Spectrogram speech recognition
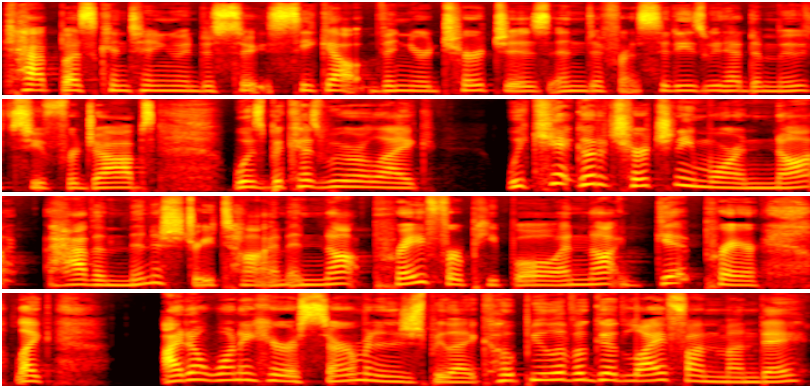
kept us continuing to seek out vineyard churches in different cities we had to move to for jobs was because we were like, we can't go to church anymore and not have a ministry time and not pray for people and not get prayer. Like, I don't want to hear a sermon and just be like, hope you live a good life on Monday,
